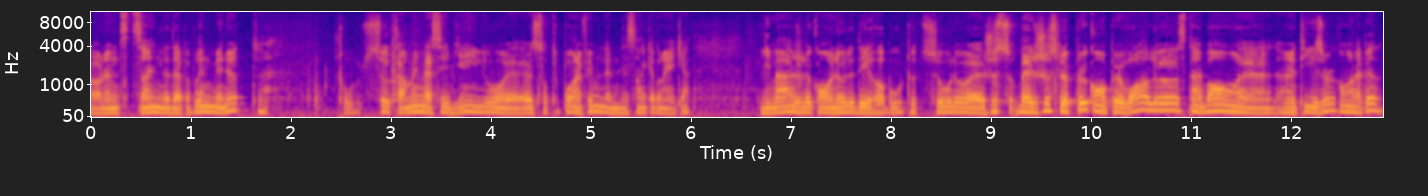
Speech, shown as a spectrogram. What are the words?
On a une petite scène d'à peu près une minute. Je trouve ça quand même assez bien, euh, surtout pour un film de 1984. L'image qu'on a des robots, tout ça, euh, juste, ben, juste le peu qu'on peut voir, c'est un bon euh, un teaser, comme on appelle.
